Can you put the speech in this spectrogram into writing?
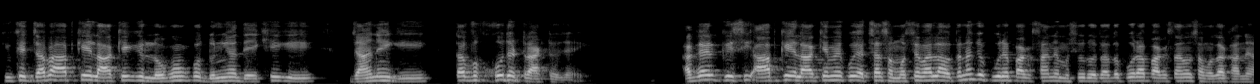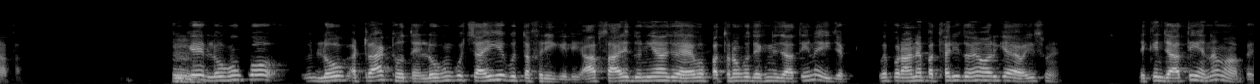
کیونکہ جب آپ کے علاقے کے لوگوں کو دنیا دیکھے گی جانے گی تب وہ خود اٹریکٹ ہو جائے گی۔ اگر کسی آپ کے علاقے میں کوئی اچھا سموسے والا ہوتا نا جو پورے پاکستان میں مشہور ہوتا تو پورا پاکستان وہ سموسا کھانے آتا۔ کیونکہ لوگوں کو لوگ اٹریکٹ ہوتے ہیں لوگوں کو چاہیے کوئی تفریح کے لیے۔ آپ ساری دنیا جو ہے وہ پتھروں کو دیکھنے جاتی ہے نا ایجپٹ وہ پرانے پتھر ہی تو ہیں اور کیا ہے اس میں؟ لیکن جاتی ہے نا وہاں پہ۔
